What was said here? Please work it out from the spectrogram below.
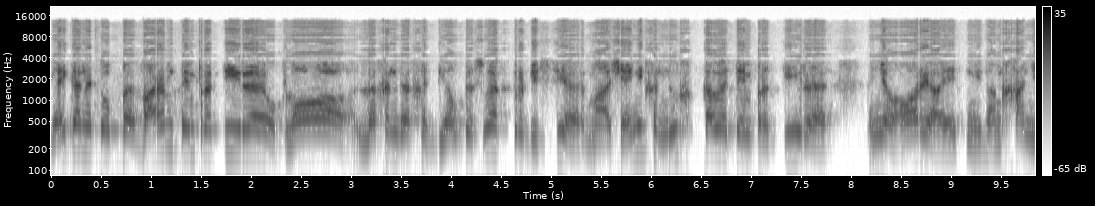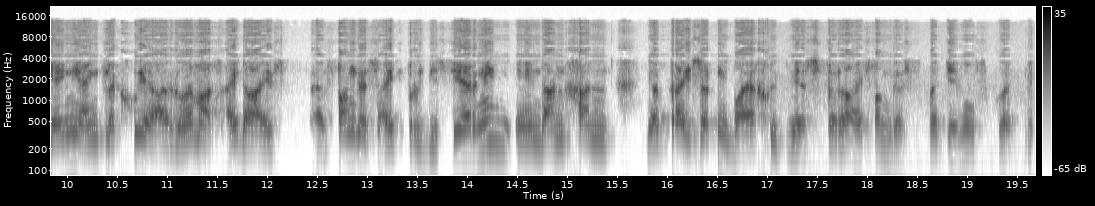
Jy kan dit op eh, warm temperature op lae liggende gedeeltes ook produseer, maar as jy nie genoeg koue temperature in jou area het nie, dan gaan jy nie eintlik goeie aromas uit daai fungus uitproduseer nie en dan gaan jou prys ook nie baie goed wees vir daai fungus wat jy wil verkoop nie.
